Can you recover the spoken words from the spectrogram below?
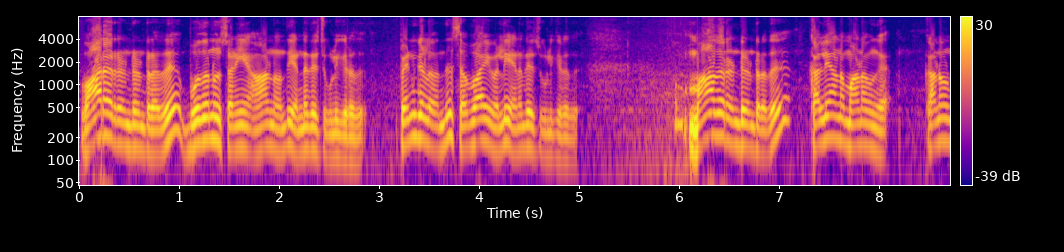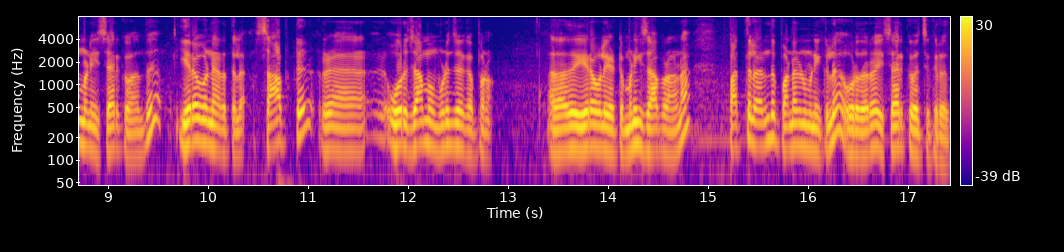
வார ரெண்டுன்றது புதனும் சனி ஆண் வந்து எண்ணெய் தேய்ச்சி குளிக்கிறது. பெண்கள் வந்து செவ்வாய் வெள்ளி எண்ணெய் தேய்ச்சி குளிக்கிறது. மாதம் ரெண்டுன்றது கல்யாணமானவங்க கணவன் மணி சேர்க்க வந்து இரவு நேரத்தில் சாப்பிட்டு ர- ஒரு ஜாமம் முடிஞ்சதுக்கப்புறம் அதாவது இரவில் எட்டு மணிக்கு சாப்பிட்றாங்கன்னா பத்துலேருந்து பன்னெண்டு மணிக்குள்ளே ஒரு தடவை சேர்க்க வச்சுக்கிறது.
